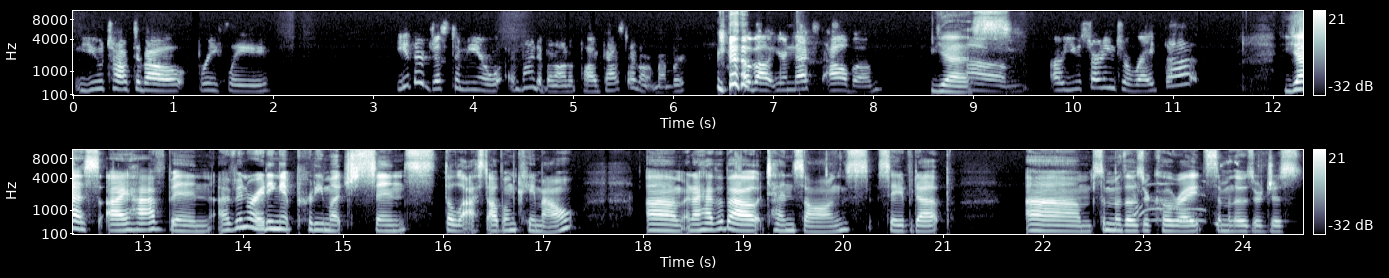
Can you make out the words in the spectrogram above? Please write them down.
you talked about briefly, either just to me or it might have been on a podcast. I don't remember about your next album. yes. Um, are you starting to write that? Yes, I have been. I've been writing it pretty much since the last album came out. Um, and I have about 10 songs saved up. Um, some of those are co-writes, some of those are just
